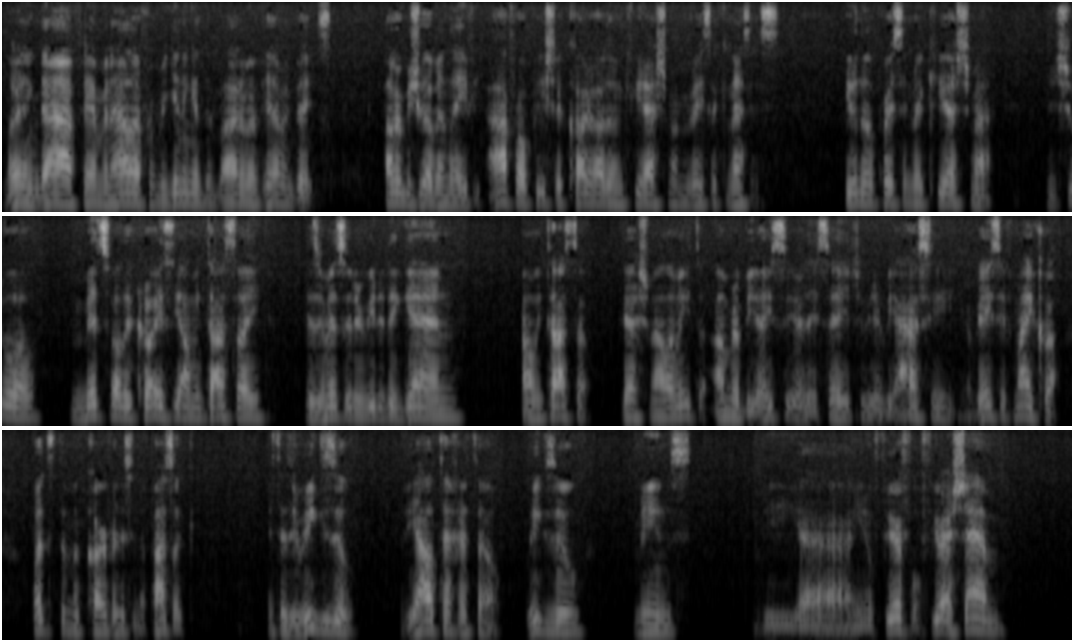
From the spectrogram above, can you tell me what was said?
Learning Daf Ham and Aleph. We're beginning at the bottom of Ham and Beis. Amr Bishua ben Levi. Afro Pisha Kar Adam Kriyashma Beis Knesses. Even though a person read Kriyashma in Shul, mitzvah lekrois Yalmitasai, there's a mitzvah to read it again. Almitasa. Kriyashma Alamita. Amr Rabbi Yasi, or they say it should be Rabbi Asi, Rabbi Yosef Maikra. What's the makar for this in the pasuk? It says Rigzu Vial Techerto. Rigzu means be uh, you know fearful, fear Hashem,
